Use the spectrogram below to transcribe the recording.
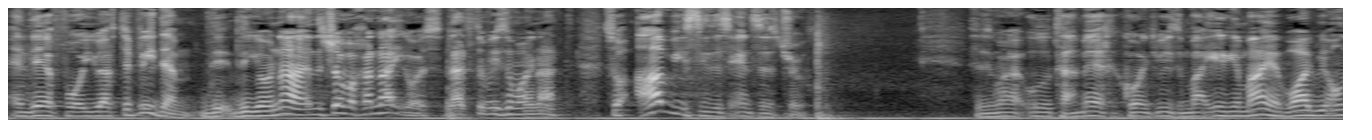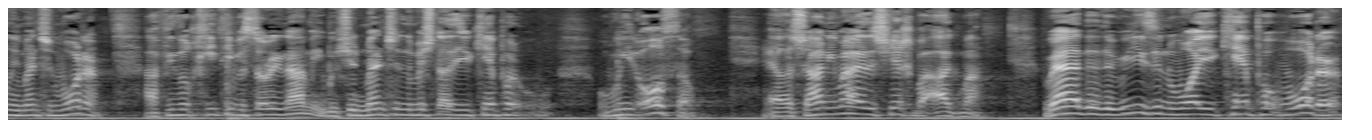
and therefore you have to feed them. The, the yonah and the shovach are not yours. That's the reason why not. So obviously this answer is true. Says according to reason, why did we only mention water? We should mention the Mishnah that you can't put wheat also. Rather, the reason why you can't put water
